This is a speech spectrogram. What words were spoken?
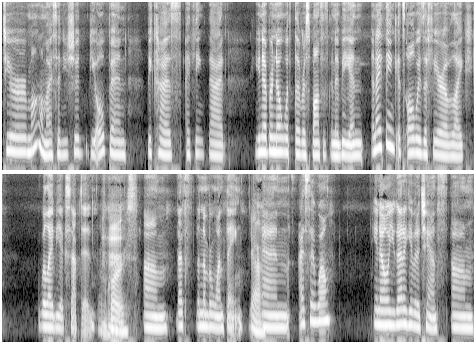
to your mom. I said you should be open because i think that you never know what the response is going to be and and i think it's always a fear of like will i be accepted Of Mhm. course. um, that's the number one thing. Yeah. And I say well, you know, you got to give it a chance. Um,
